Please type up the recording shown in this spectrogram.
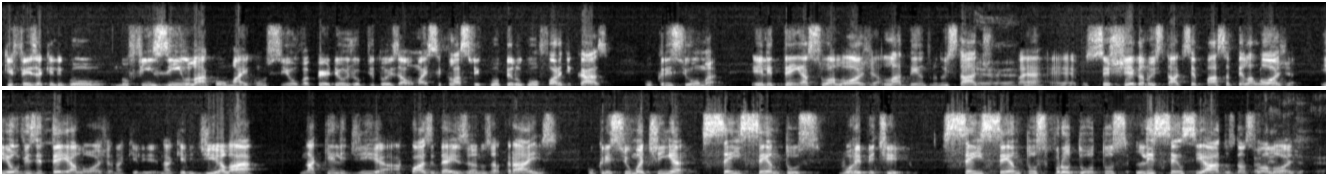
que fez aquele gol no finzinho lá com o Maicon Silva, perdeu o jogo de 2 a 1 mas se classificou pelo gol fora de casa. O Criciúma, ele tem a sua loja lá dentro do estádio. né? É, você chega no estádio, você passa pela loja. E eu visitei a loja naquele, naquele dia lá, Naquele dia, há quase 10 anos atrás, o Criciúma tinha 600, vou repetir, 600 produtos licenciados na sua loja. É.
